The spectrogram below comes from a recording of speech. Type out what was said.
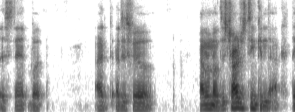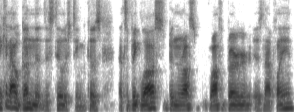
extent, but I I just feel I don't know. This Chargers team can they can outgun the, the Steelers team because that's a big loss. Ben Ross Roethlisberger is not playing.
